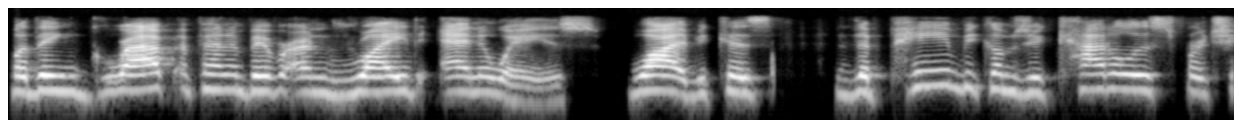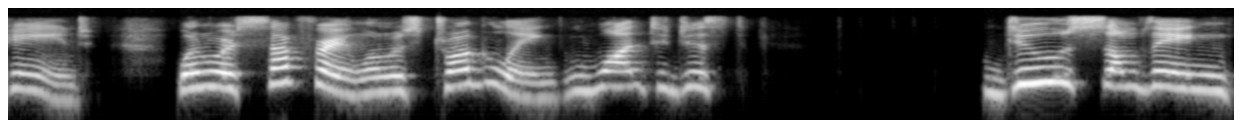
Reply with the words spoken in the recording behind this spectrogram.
but then grab a pen and paper and write anyways. Why? Because the pain becomes your catalyst for change. When we're suffering when we're struggling we want to just do something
